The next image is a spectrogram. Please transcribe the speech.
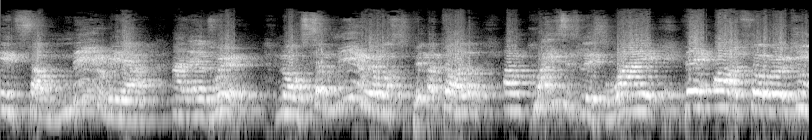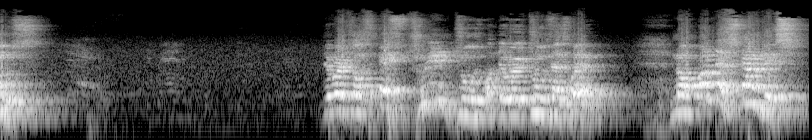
in Samaria and elsewhere. Now, Samaria was pivotal on Christ's list. Why? They also were Jews. They were just extreme Jews, but they were Jews as well. Now, understand this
